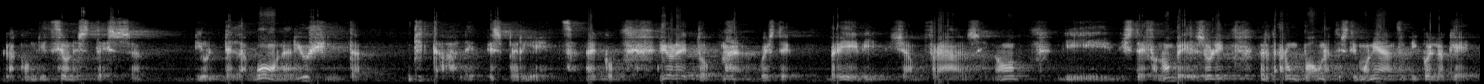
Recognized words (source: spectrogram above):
la condizione stessa della buona riuscita di tale esperienza. Ecco, vi ho letto queste brevi diciamo, frasi no, di, di, Stefano Besoli per dare un po' una testimonianza di quella che,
